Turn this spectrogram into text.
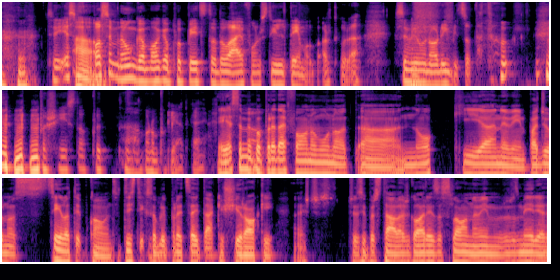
Se, jaz A. pa sem na unga mojega P500 do iPhone stil temu gor, tako da sem imel no ribico, pa to. pa šesto, pa a, moram pogledati kaj. Ja, jaz sem imel pa pred iPhonom uno uh, Nokia, ne vem, pač uno s celo tipkovnico, tistih so bili precej taki široki. Veš, če, če si predstavljaš, gor je zaslon, ne vem, razmerje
